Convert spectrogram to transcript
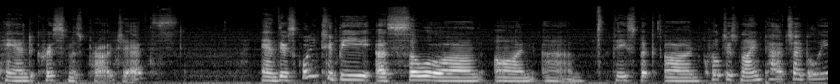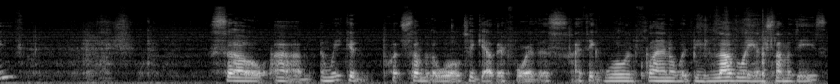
hand Christmas projects. And there's going to be a sew along on um, Facebook on Quilters Nine Patch, I believe. So, um, and we could put some of the wool together for this. I think wool and flannel would be lovely in some of these.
